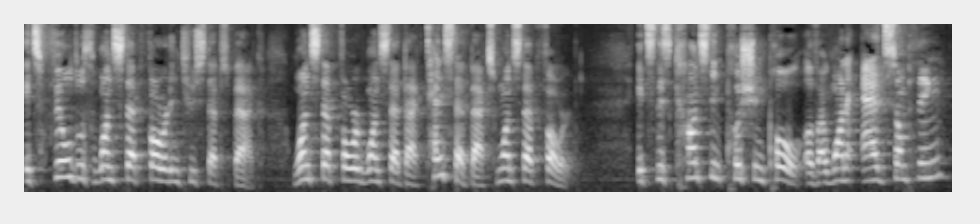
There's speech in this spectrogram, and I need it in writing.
It's filled with one step forward and two steps back. One step forward, one step back. Ten step backs, one step forward. It's this constant push and pull of I want to add something,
